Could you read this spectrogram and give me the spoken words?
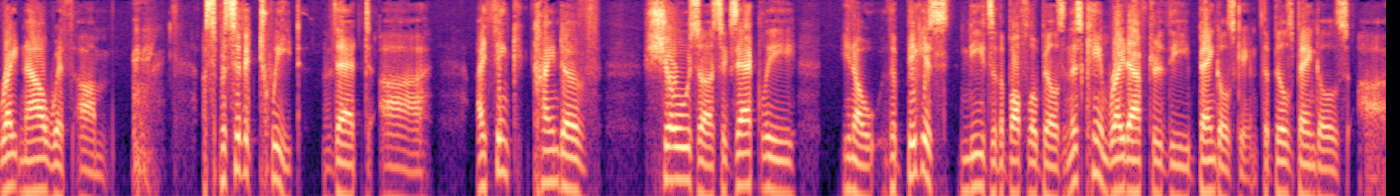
right now with um, a specific tweet that uh, I think kind of shows us exactly, you know, the biggest needs of the Buffalo Bills. And this came right after the Bengals game, the Bills Bengals uh,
